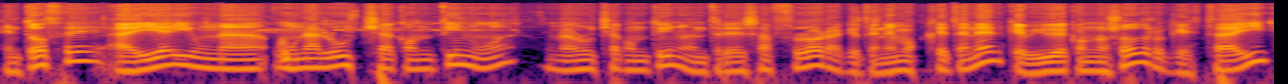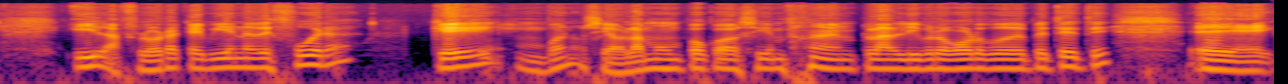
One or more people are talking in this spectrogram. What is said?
Entonces ahí hay una, una lucha continua, una lucha continua entre esa flora que tenemos que tener, que vive con nosotros, que está ahí, y la flora que viene de fuera que, bueno, si hablamos un poco así en plan libro gordo de petete, eh,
